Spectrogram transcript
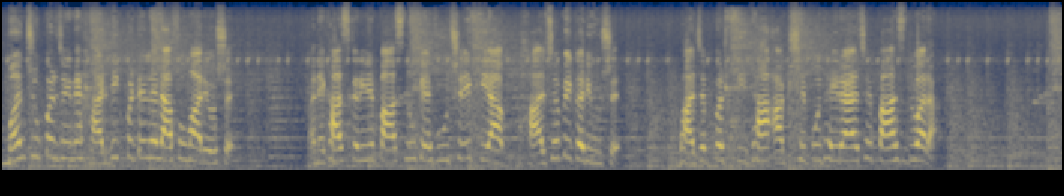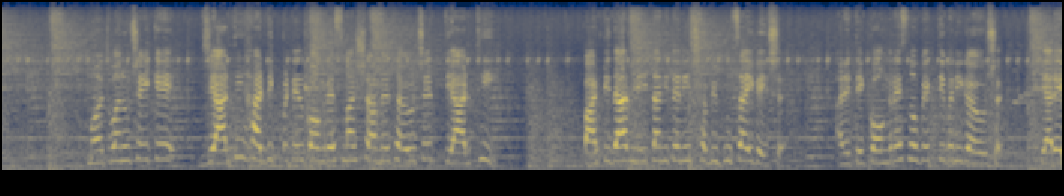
મંચ ઉપર જઈને હાર્દિક પટેલને લાફો માર્યો છે. અને ખાસ કરીને પાસનું કહેવું છે કે આ ભાજપે કર્યું છે. ભાજપ પર સીધા આક્ષેપો થઈ રહ્યા છે પાસ દ્વારા. મહત્વનું છે કે જ્યારથી હાર્દિક પટેલ કોંગ્રેસમાં સામેલ થયો છે, ત્યારથી પાટીદાર નેતાની તેની છબી ભૂસાઈ ગઈ છે અને તે કોંગ્રેસનો વ્યક્તિ બની ગયો છે. ત્યારે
